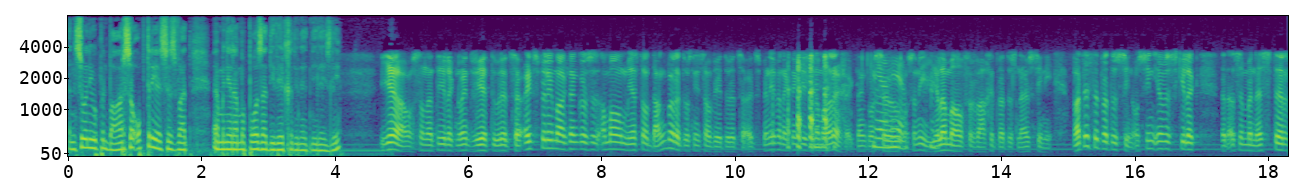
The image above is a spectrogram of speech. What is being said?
in so 'n openbaar sou optree soos wat uh, meneer Ramaphosa die week gedoen het nie Leslie? Ja, ons sal natuurlik nooit weet hoe dit sou uitspeel nie, maar ek dink ons is almal meestal dankbaar dat ons nie sal weet hoe dit sou uitspeel nie, want ek dink jy is heeltemal reg. Ek dink ons ja, sou ja. ons sou nie heeltemal verwag het wat ons nou sien nie. Wat is dit wat ons sien? Ons sien ewe skielik dat as 'n minister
